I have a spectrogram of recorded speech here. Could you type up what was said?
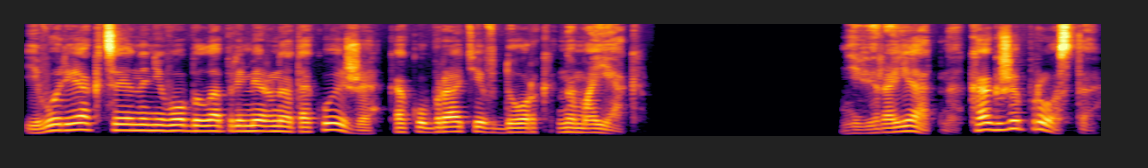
Его реакция на него была примерно такой же, как у братьев Дорк на маяк. Невероятно, как же просто.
